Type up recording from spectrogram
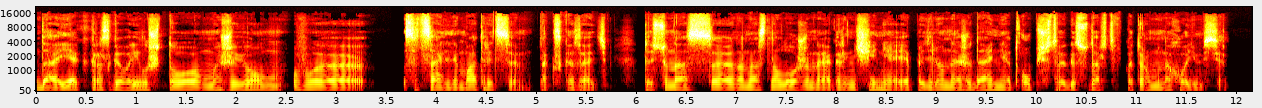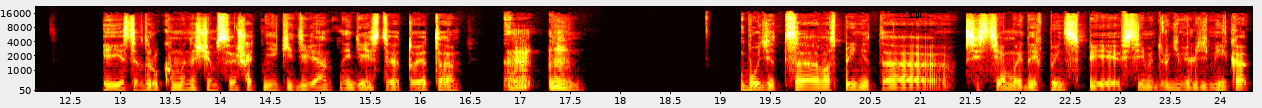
Да, я как раз говорил, что мы живем в социальной матрице, так сказать. То есть у нас, э, на нас наложены ограничения и определенные ожидания от общества и государства, в котором мы находимся. И если вдруг мы начнем совершать некие девиантные действия, то это будет э, воспринято системой, да и в принципе всеми другими людьми, как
